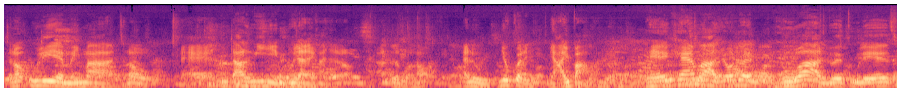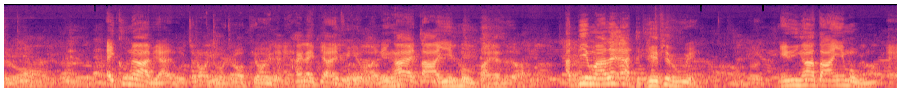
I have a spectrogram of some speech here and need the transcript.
ကျွန်တော်ဦးလေးရဲ့မိန်းမကျွန်တော်အဲသူသားသမီးကြီးမွေးလာတဲ့ခါကျတော့အဲ့လိုပေါ့နော်အဲ့လိုမြုပ်ကွက်တွေပေါ့အများကြီးပါပါတယ်ဘယ်ခမ်းမှာကျွန်တော်တို့ငိုကလွယ်ကူလဲဆိုတော့အဲ့ခုနကဗျာဟိုကျွန်တော်အတော်ကျွန်တော်ပြောရတယ် highlight ပြတဲ့ဗီဒီယိုမှာနေငါ့ရဲ့သားအရင်မှုန်ပါရဆိုတော့အပြင်မှာလည်းအဲ့တကယ်ဖြစ်ဘူးလေနေဒီငါသားအရင်မဟုတ်ဘူးအဲ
